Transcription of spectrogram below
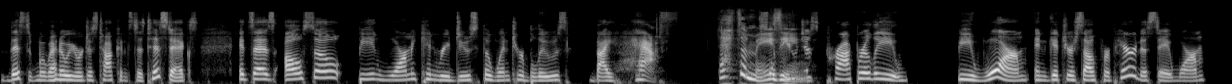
this I know we were just talking statistics. It says also being warm can reduce the winter blues by half. That's So if amazing. you just properly be warm and get yourself prepared to stay warm,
